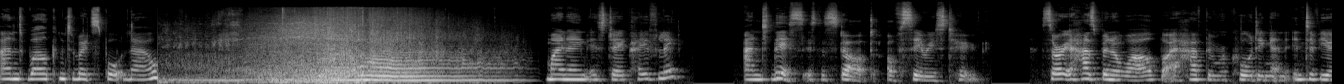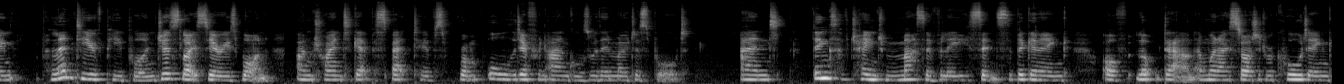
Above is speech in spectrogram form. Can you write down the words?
and welcome to Motorsport Now. My name is Jay Paveley and this is the start of Series 2. Sorry it has been a while, but I have been recording and interviewing plenty of people, and just like Series 1, I'm trying to get perspectives from all the different angles within motorsport. And things have changed massively since the beginning of lockdown and when I started recording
